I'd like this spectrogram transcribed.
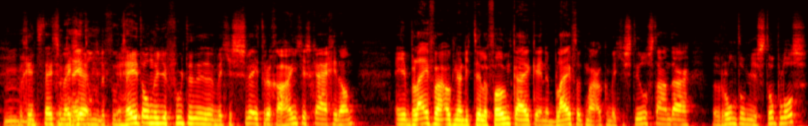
Mhm. begint steeds een beetje heet onder. Heet je voeten, een beetje zweterige handjes krijg je dan. En je blijft maar ook naar die telefoon kijken. En het blijft ook maar ook een beetje stilstaan daar rondom je stoplos.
